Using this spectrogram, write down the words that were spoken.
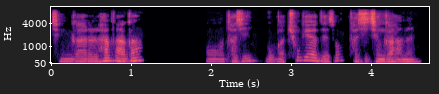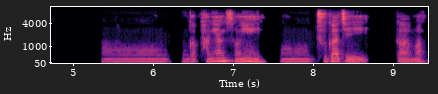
증가를 하다가 어, 다시 뭔가 초기화돼서 다시 증가하는 어, 뭔가 방향성이 어, 두 가지가 막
